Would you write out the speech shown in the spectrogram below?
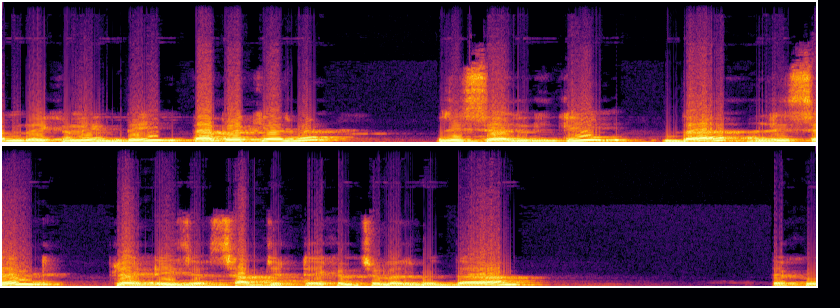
আমরা এখানে দেই। তারপরে কি আসবে? রিসেন্টলি দ্য রিসেন্ট প্লেট এই যে সাবজেক্টটা এখানে চলে আসবে দ্য দেখো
